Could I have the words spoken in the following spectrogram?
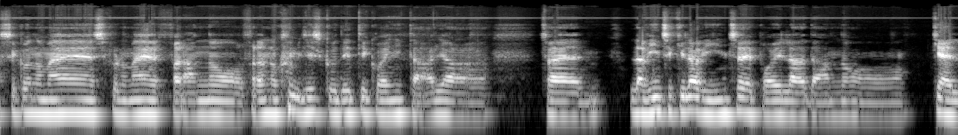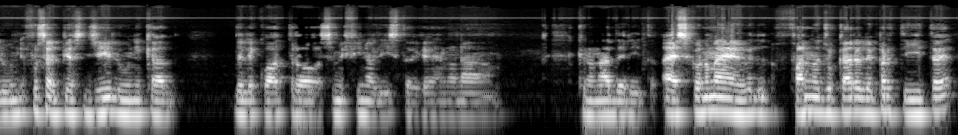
secondo me, secondo me faranno, faranno come gli scudetti qua in Italia, cioè la vince chi la vince e poi la danno, che è forse è il PSG l'unica delle quattro semifinaliste che non ha che non ha aderito. Eh, secondo me fanno giocare le partite.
